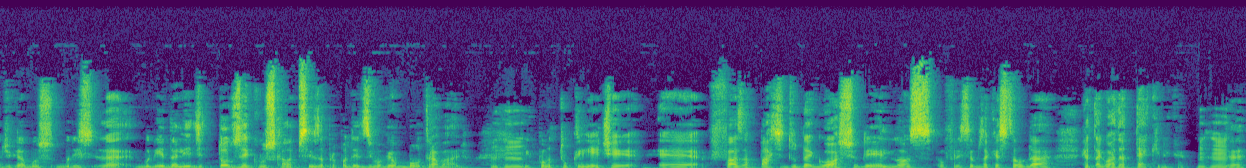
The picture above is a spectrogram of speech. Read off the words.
digamos, né, munida ali de todos os recursos que ela precisa para poder desenvolver um bom trabalho. Uhum. Enquanto o cliente é, faz a parte do negócio dele, nós oferecemos a questão da retaguarda técnica. Uhum. Né?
